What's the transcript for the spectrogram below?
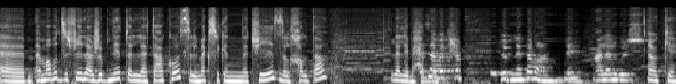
آه ما بتضيفي لها جبنة التاكوس ال Mexican cheese الخلطة. للي بحبه. إذا بتحب جبنة طبعا إيه على الوجه. okay.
